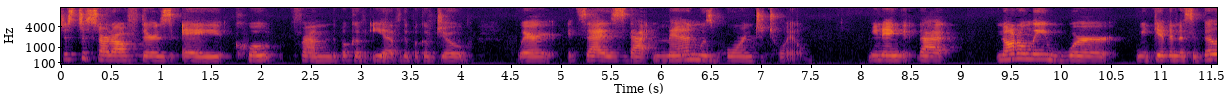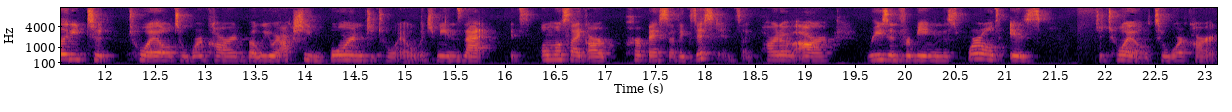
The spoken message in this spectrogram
just to start off, there's a quote from the book of Iyov, the book of Job, where it says that man was born to toil, meaning that not only were we given this ability to toil, to work hard, but we were actually born to toil, which means that it's almost like our purpose of existence. Like part of our reason for being in this world is to toil, to work hard.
